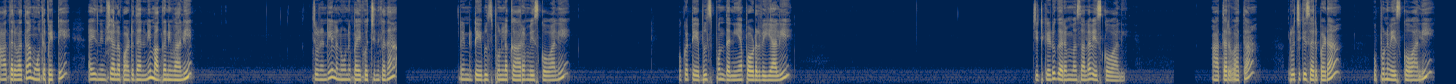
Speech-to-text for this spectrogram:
ఆ తర్వాత మూత పెట్టి ఐదు నిమిషాల పాటు దానిని మగ్గనివ్వాలి. చూడండి ఇలా నూనె పైకి వచ్చింది కదా. రెండు టేబుల్ స్పూన్ల కారం వేసుకోవాలి. ఒక టేబుల్ స్పూన్ ధనియా పౌడర్ వేయాలి. చిటికెడు గరం మసాలా వేసుకోవాలి. ఆ తర్వాత రుచికి సరిపడా ఉప్పును వేసుకోవాలి.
